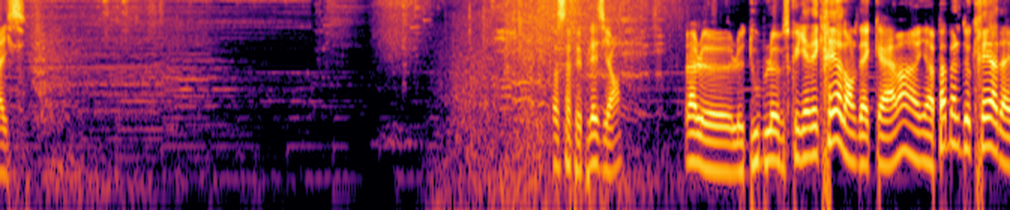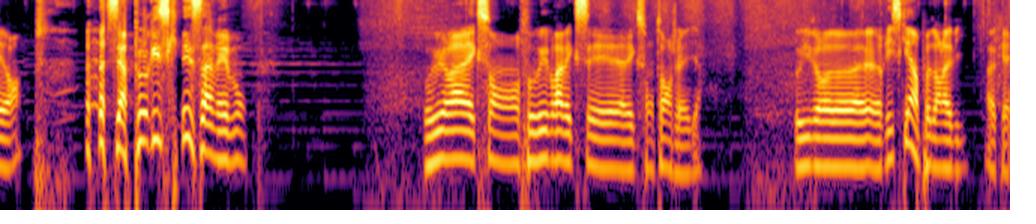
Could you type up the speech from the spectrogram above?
Nice. Ça, ça fait plaisir. Là, le, double... Parce qu'il y a des créas dans le deck quand même. Hein. Il y a pas mal de créas d'ailleurs. Hein. C'est un peu risqué ça, mais bon. Faut vivre avec son, faut vivre avec ses, avec son temps, j'allais dire. Faut vivre euh, risqué un peu dans la vie. Ok.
